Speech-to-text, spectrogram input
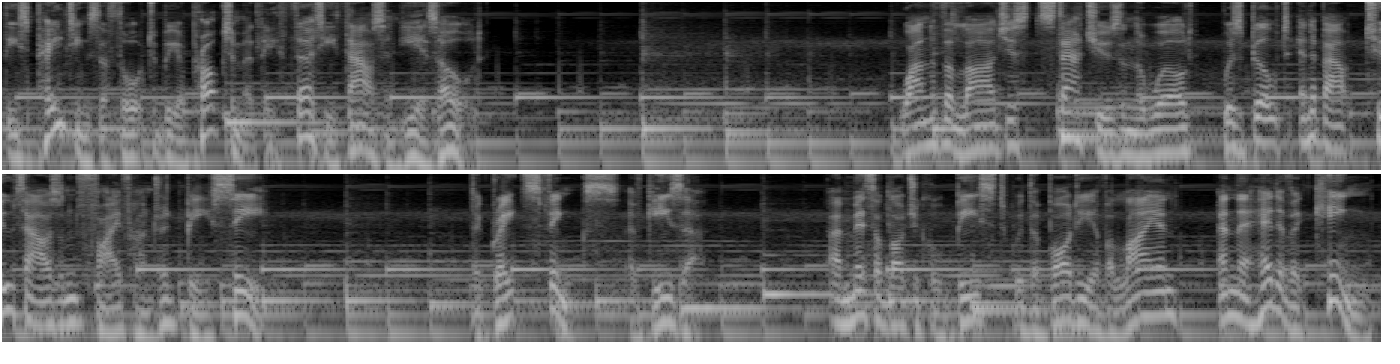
these paintings are thought to be approximately 30,000 years old. One of the largest statues in the world was built in about 2500 BC. The Great Sphinx of Giza, a mythological beast with the body of a lion and the head of a king,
